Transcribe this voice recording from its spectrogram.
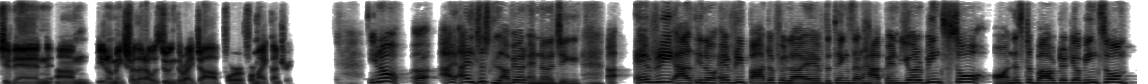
to then um, you know make sure that i was doing the right job for for my country you know uh, i i just love your energy. Uh, every uh, you know every part of your life the things that happened you're being so honest about it. You're being so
